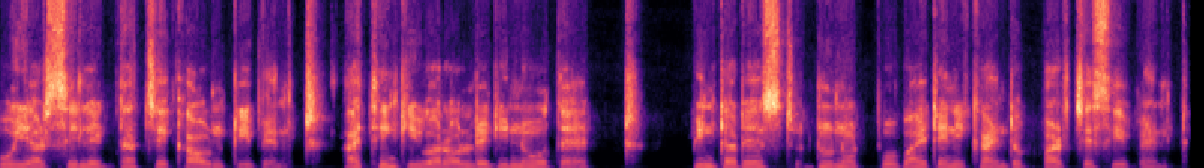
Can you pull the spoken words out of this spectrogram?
We are select the checkout event. I think you are already know that Pinterest do not provide any kind of purchase event.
